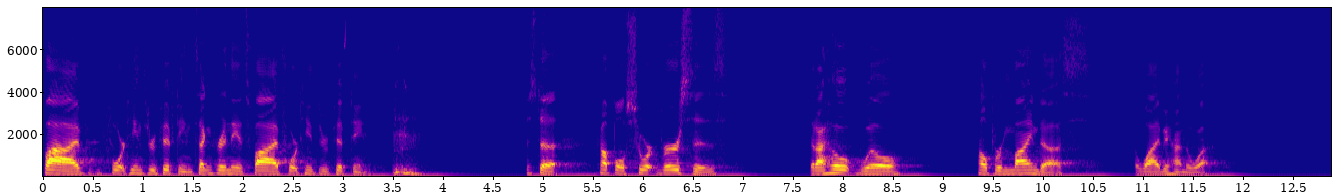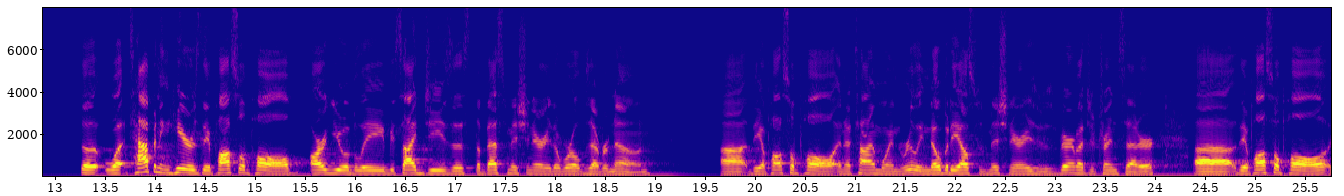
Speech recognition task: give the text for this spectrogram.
5 14 through 15. 2 Corinthians 5 14 through 15. Just a couple short verses that I hope will help remind us the why behind the what. So, what's happening here is the Apostle Paul, arguably, beside Jesus, the best missionary the world's ever known. Uh, the Apostle Paul, in a time when really nobody else was missionaries, he was very much a trendsetter. Uh, the Apostle Paul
